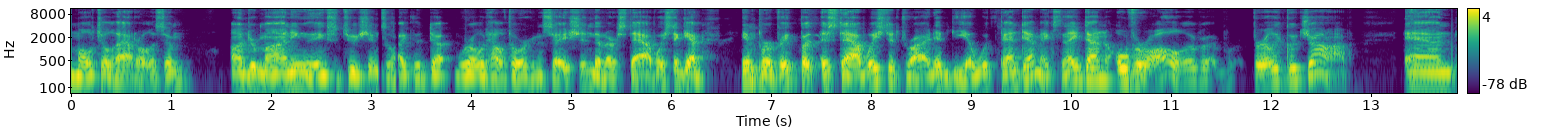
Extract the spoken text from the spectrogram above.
multilateralism, undermining the institutions like the World Health Organization that are established. Again, imperfect, but established to try to deal with pandemics. And they've done overall a fairly good job. And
